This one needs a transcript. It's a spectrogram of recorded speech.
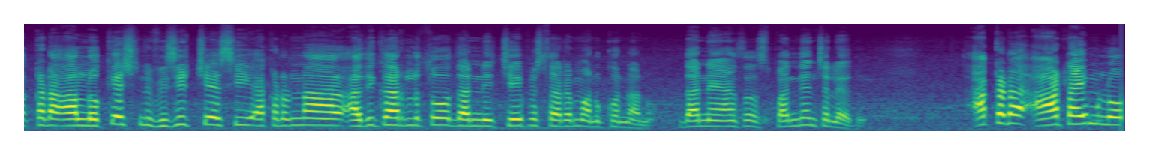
అక్కడ ఆ లొకేషన్ విజిట్ చేసి అక్కడ ఉన్న అధికారులతో దాన్ని చేపిస్తారేమో అనుకున్నాను. దాన్ని అసలు స్పందించలేదు. అక్కడ ఆ టైంలో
